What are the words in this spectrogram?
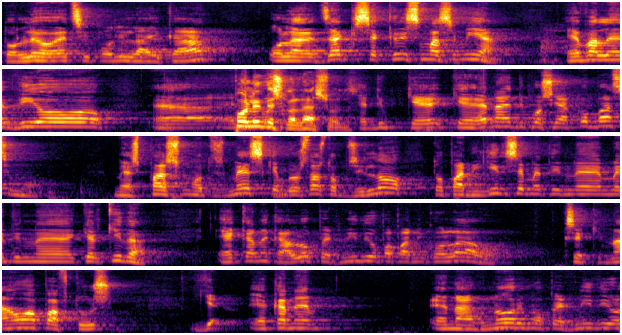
το λέω έτσι πολύ λαϊκά, ο Λαρετζάκης σε κρίσιμα σημεία. Έβαλε δύο... Ε, πολύ δύσκολα σου. Και, και ένα εντυπωσιακό μπάσιμο. Με σπάσιμο της μέσης και μπροστά στο ψηλό, το πανηγύρισε με την, ε, με την ε, κερκίδα. Έκανε καλό παιχνίδι ο Παπα-Νικολάου. Ξεκινάω από αυτούς. Έκανε ένα γνώριμο παιχνίδι ο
